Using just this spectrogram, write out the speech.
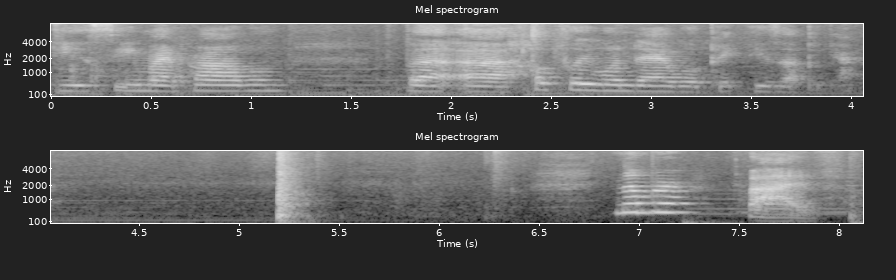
Do you see my problem? But uh, hopefully one day I will pick these up again. Number five,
